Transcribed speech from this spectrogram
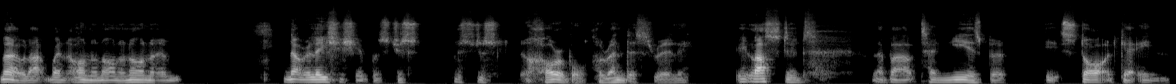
no, that went on and on and on and that relationship was just was just horrible, horrendous, really. It lasted about 10 years, but it started getting,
